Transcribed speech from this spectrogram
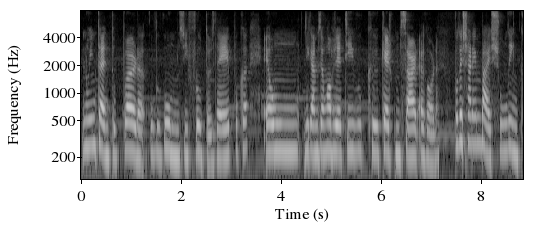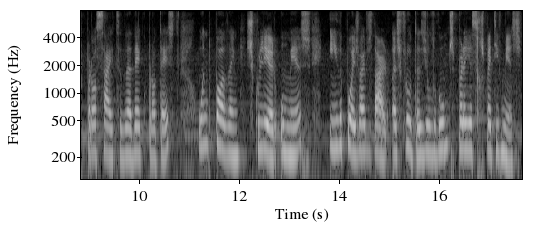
No entanto, para legumes e frutas da época, é um, digamos, é um objetivo que quero começar agora. Vou deixar em baixo o link para o site da Deco Proteste, onde podem escolher o mês e depois vai-vos dar as frutas e os legumes para esse respectivo mês.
